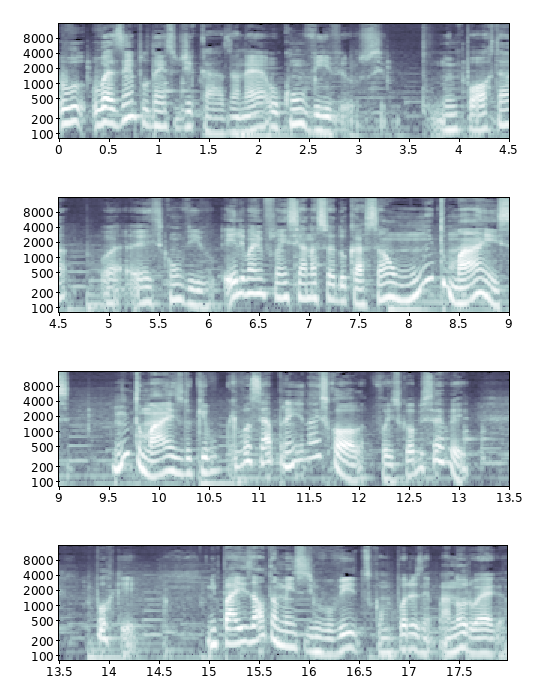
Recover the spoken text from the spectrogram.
o, o, exemplo dentro de casa, né? O convívio, se, não importa esse convívio, ele vai influenciar na sua educação muito mais, muito mais do que o que você aprende na escola. Foi isso que eu observei. Por quê? Em países altamente desenvolvidos, como por exemplo a Noruega,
